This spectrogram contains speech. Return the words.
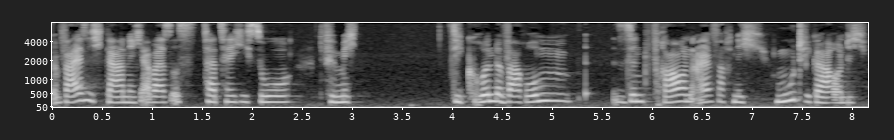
weiß ich gar nicht. Aber es ist tatsächlich so für mich die Gründe, warum sind Frauen einfach nicht mutiger und ich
